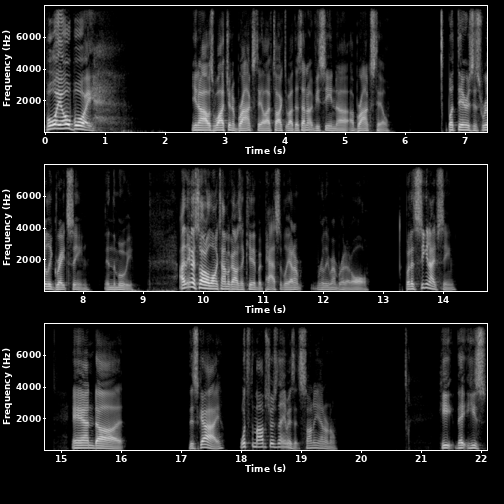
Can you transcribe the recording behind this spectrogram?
Boy, oh boy. You know, I was watching a Bronx Tale. I've talked about this. I don't know if you've seen uh, a Bronx Tale, but there's this really great scene in the movie. I think I saw it a long time ago as a kid, but passively, I don't really remember it at all. But a scene I've seen, and uh, this guy, what's the mobster's name? Is it Sonny? I don't know. He they, he's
